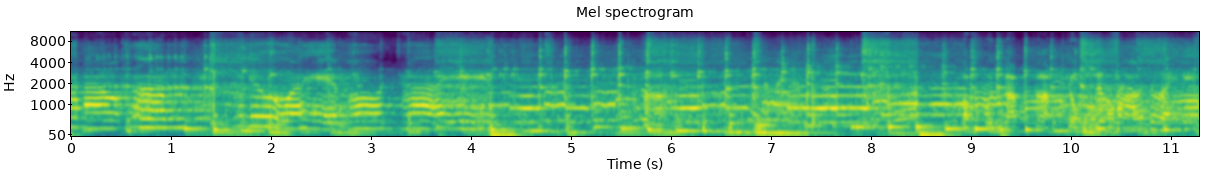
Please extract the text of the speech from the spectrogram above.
ล่าวคำด้วยพรไทย ขอบคุณครับสำหรับจงลูกสาวสวยนี่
